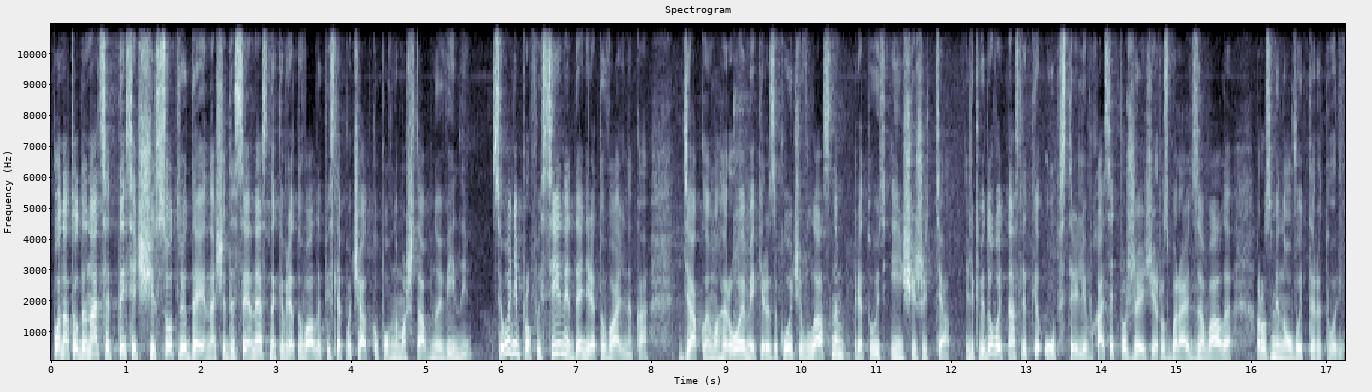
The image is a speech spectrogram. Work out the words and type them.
Понад 11 тисяч 600 людей наші ДСНСники врятували після початку повномасштабної війни. Сьогодні професійний день рятувальника. Дякуємо героям, які ризикуючи власним, рятують інші життя, ліквідовують наслідки обстрілів, гасять пожежі, розбирають завали, розміновують території.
